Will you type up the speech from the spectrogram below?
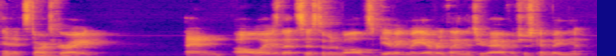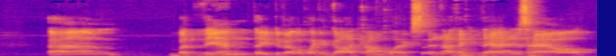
and it starts great. And always that system involves giving me everything that you have, which is convenient. Um, but then they develop like a god complex, and I think that is how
